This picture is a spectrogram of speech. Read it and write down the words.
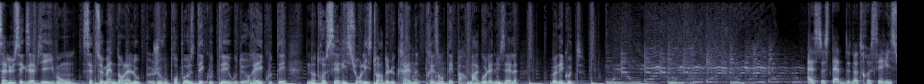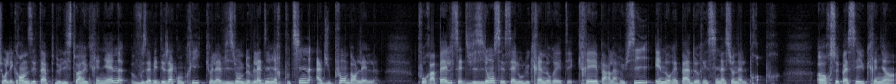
Salut, c'est Xavier Yvon. Cette semaine, dans la loupe, je vous propose d'écouter ou de réécouter notre série sur l'histoire de l'Ukraine présentée par Margot Lanuzel. Bonne écoute À ce stade de notre série sur les grandes étapes de l'histoire ukrainienne, vous avez déjà compris que la vision de Vladimir Poutine a du plomb dans l'aile. Pour rappel, cette vision, c'est celle où l'Ukraine aurait été créée par la Russie et n'aurait pas de récit national propre. Or, ce passé ukrainien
